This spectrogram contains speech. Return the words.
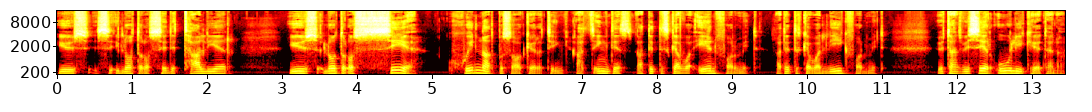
Ljus låter oss se detaljer. Ljus låter oss se skillnad på saker och ting. Att, inte, att det inte ska vara enformigt. Att det inte ska vara likformigt. Utan att vi ser olikheterna.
